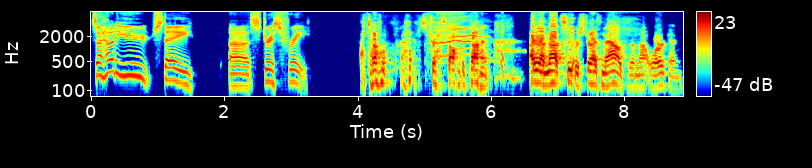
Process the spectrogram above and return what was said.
So how do you stay uh, stress free? I don't. I'm stressed all the time. I mean, I'm not super stressed now because I'm not working.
